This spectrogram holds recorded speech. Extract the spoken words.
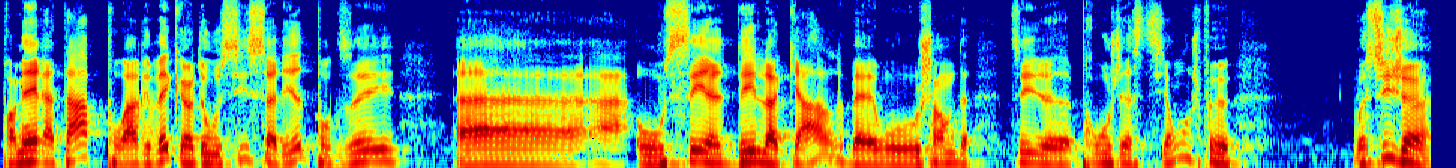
première étape, pour arriver avec un dossier solide pour dire euh, à- au CLD local, ben, aux chambres de tu sais, euh, pro-gestion, je peux. Voici, j'ai un,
